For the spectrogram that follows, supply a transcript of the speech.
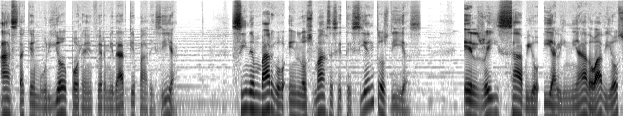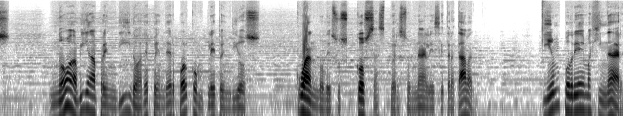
hasta que murió por la enfermedad que padecía. Sin embargo, en los más de 700 días, el rey sabio y alineado a Dios no había aprendido a depender por completo en Dios cuando de sus cosas personales se trataban. ¿Quién podría imaginar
